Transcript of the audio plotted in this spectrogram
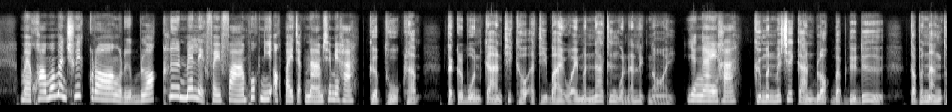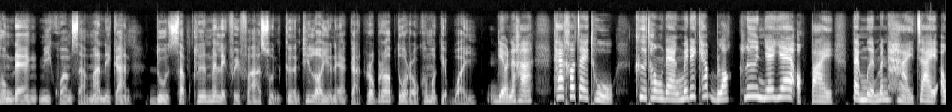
ำ หมายความว่ามันช่วยกรองหรือบล็อกคลื่นแม่เหล็กไฟฟ้าพวกนี้ออกไปจากน้ำใช่ไหมคะ เกือบถูกครับ แต่กระบวนการที่เขาอธิบายไว้มันน่าทึ่งกว่านั้นเล็กน้อย ยังไงคะ คือมันไม่ใช่การบล็อกแบบดื้อๆ แต่ผนังทองแดงมีความสามารถในการดูดซับคลื่นแม่เหล็กไฟฟ้าส่วนเกินที่ลอยอยู่ในอากาศรอบๆ ตัวเราเข้ามาเก็บไว้ เดี๋ยวนะคะ ถ้าเข้าใจถูก คือทองแดงไม่ได้แค่บล็อกคลื่นแย่ๆออกไป แต่เหมือนมันหายใจเอา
